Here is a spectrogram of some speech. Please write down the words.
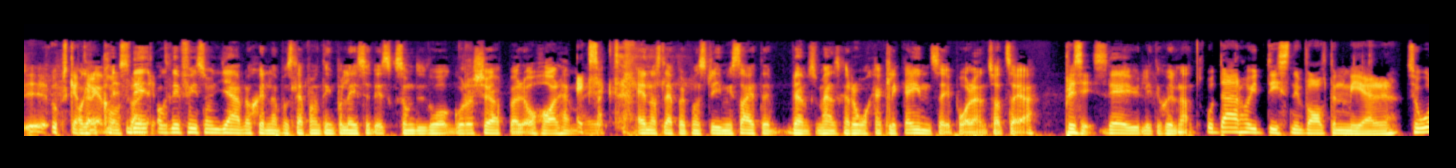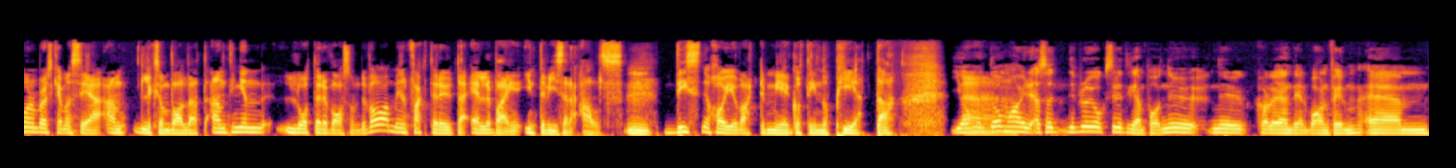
eh, uppskattade men konstverket. det, och det finns sån jävla skillnad på att släppa någonting på Laserdisc som du då går och köper och har hemma. i- Exakt. Än att släppa det på en streaming-sajt där vem som helst kan råka klicka in sig på den, så att säga. Precis. Det är ju lite skillnad. Och där har ju Disney valt en mer... Så Warner Bros kan man säga an, liksom valde att antingen låta det vara som det var med en faktaruta eller bara inte visa det alls. Mm. Disney har ju varit mer gått in och peta. Ja, men de har ju, alltså det beror ju också lite grann på. Nu, nu kollar jag en del barnfilm. Ehm,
